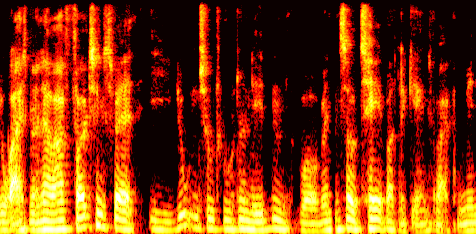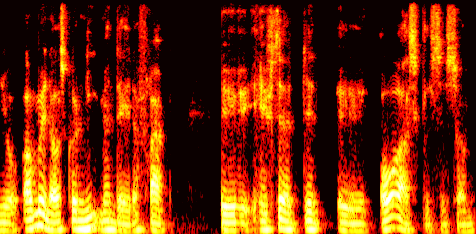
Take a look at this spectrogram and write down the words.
Jo, altså man har haft folketingsvalg i juni 2019, hvor Venstre taber regeringsmagten, men jo omvendt også går ni mandater frem, øh, efter den øh, overraskelse, som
